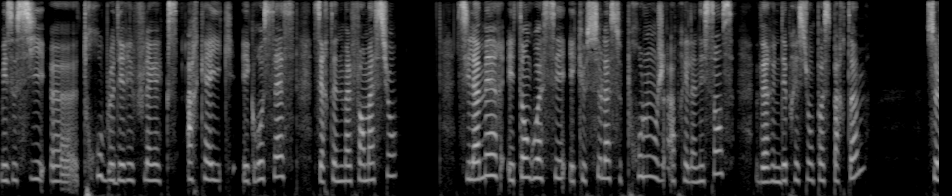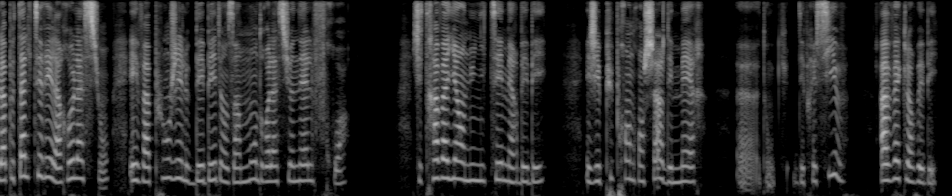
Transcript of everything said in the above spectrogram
mais aussi euh, troubles des réflexes archaïques et grossesse, certaines malformations. Si la mère est angoissée et que cela se prolonge après la naissance, vers une dépression postpartum, cela peut altérer la relation et va plonger le bébé dans un monde relationnel froid. J'ai travaillé en unité mère-bébé et j'ai pu prendre en charge des mères euh, donc dépressives avec leur bébé.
